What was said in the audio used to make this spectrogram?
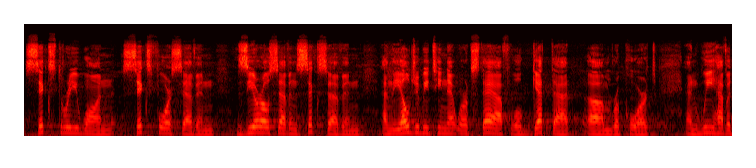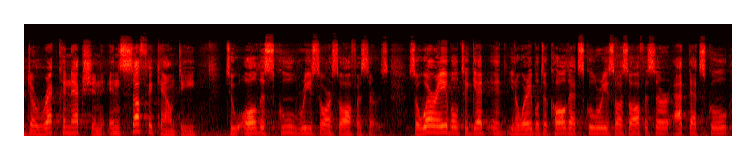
631 647 0767, and the LGBT network staff will get that um, report, and we have a direct connection in Suffolk County to all the school resource officers. So we're able to get, you know, we're able to call that school resource officer at that school,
